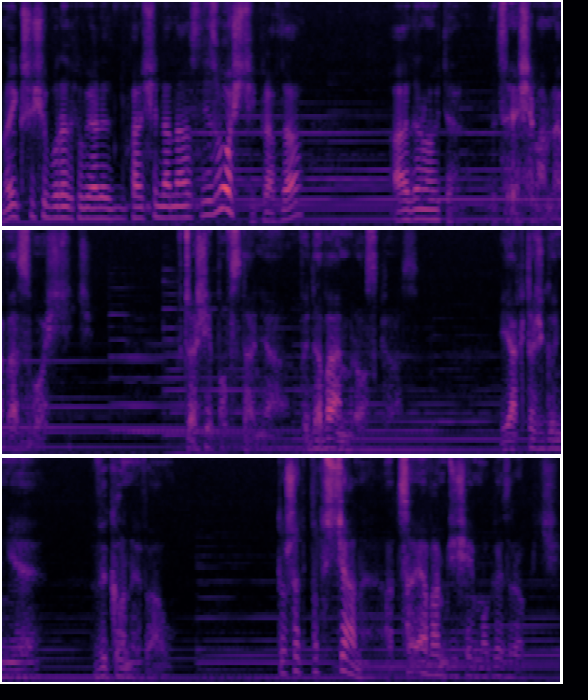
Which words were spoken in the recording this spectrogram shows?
No i Krzysiu Burenek mówi, ale pan się na nas nie złości, prawda? A Eden mówi tak, "No co ja się mam na was złościć? W czasie powstania wydawałem rozkaz. Jak ktoś go nie wykonywał, to szedł pod ścianę. A co ja wam dzisiaj mogę zrobić?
